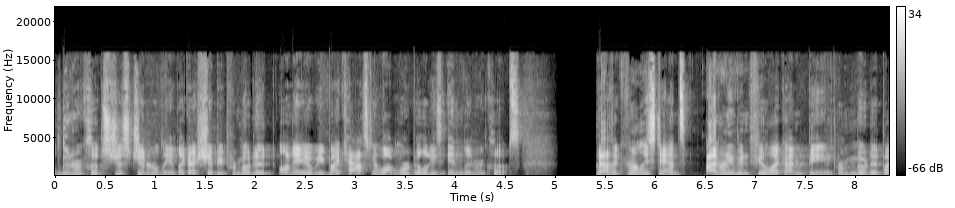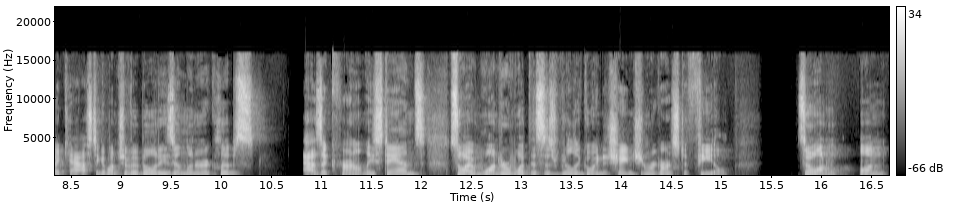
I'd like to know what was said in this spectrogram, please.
Lunar Eclipse just generally. Like I should be promoted on AoE by casting a lot more abilities in Lunar Eclipse. But as it currently stands, I don't even feel like I'm being promoted by casting a bunch of abilities in Lunar Eclipse as it currently stands. So I wonder what this is really going to change in regards to feel. So on on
